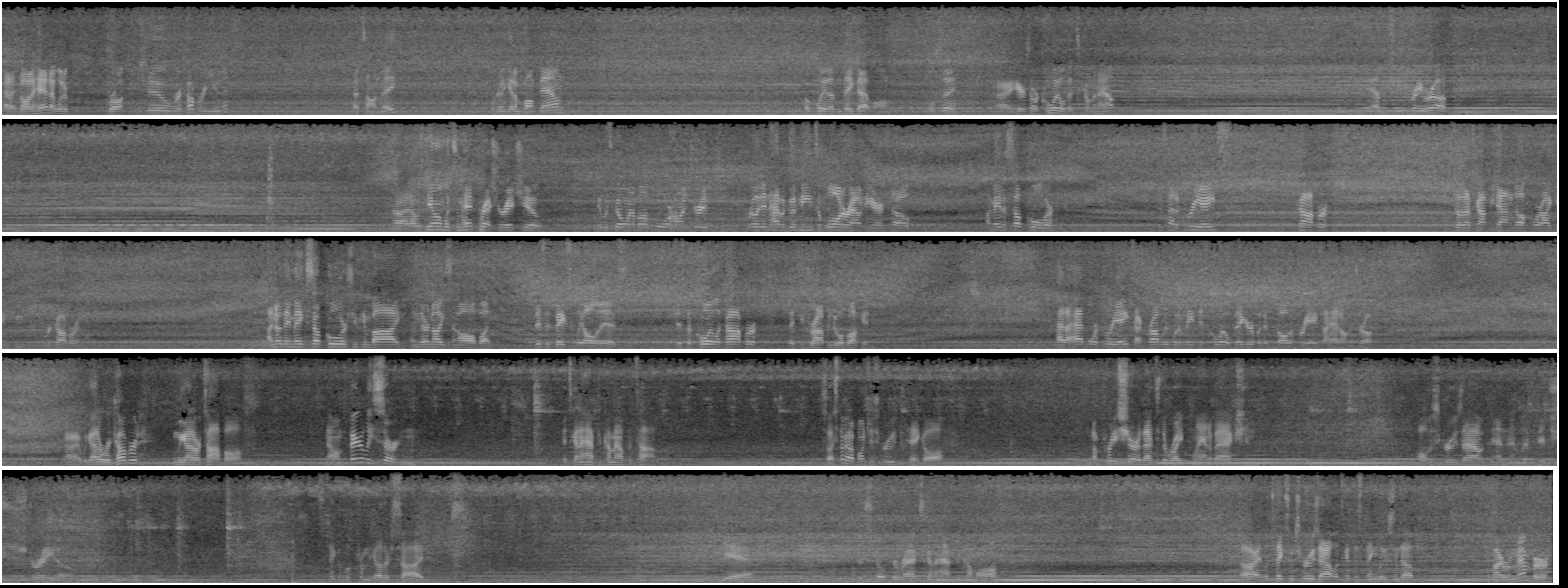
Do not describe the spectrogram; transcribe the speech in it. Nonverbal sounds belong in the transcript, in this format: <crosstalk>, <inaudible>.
Had I thought ahead, I would have brought two recovery units. That's on me. We're gonna get them pumped down Hopefully it doesn't take that long. We'll see. All right, here's our coil that's coming out. Yep, she's pretty rough. All right, I was dealing with some head pressure issue. It was going above 400. Really didn't have a good means of water out here, so I made a subcooler. Just had a 3 8 copper. So that's got me down enough where I can keep recovering. I know they make subcoolers you can buy and they're nice and all, but this is basically all it is. Just a coil of copper that you drop into a bucket. Had I had more 3 8 I probably would have made this coil bigger, but this is all the 3 8 I had on the truck. All right, we got it recovered and we got our top off. Now I'm fairly certain it's gonna have to come out the top. So I still got a bunch of screws to take off. I'm pretty sure that's the right plan of action. All the screws out and then lift it straight up. Let's take a look from the other side. Yeah. the filter rack's gonna have to come off. All right, let's take some screws out. Let's get this thing loosened up. If I remember,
